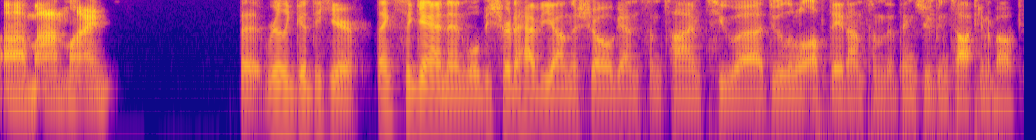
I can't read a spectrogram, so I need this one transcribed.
um, online. But really good to hear. Thanks again, and we'll be sure to have you on the show again sometime to uh, do a little update on some of the things we've been talking about.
